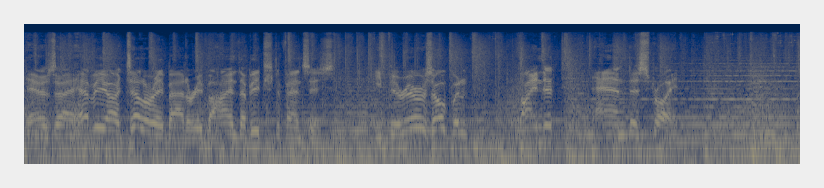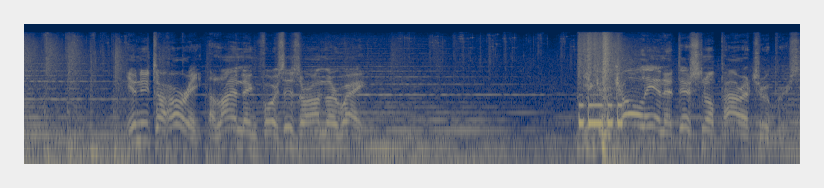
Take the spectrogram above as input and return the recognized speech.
There's a heavy artillery battery behind the beach defenses. Keep your ears open, find it, and destroy it. You need to hurry. The landing forces are on their way. You can call in additional paratroopers,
